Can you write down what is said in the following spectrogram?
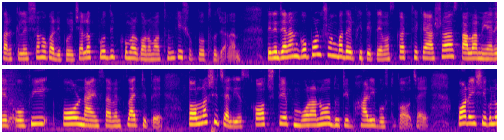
সার্কেলের সহকারী পরিচালক প্রদীপ কুমার গণমাধ্যমকে এসব তথ্য জানান। তিনি জানান, গোপন সংবাদের ভিত্তিতে মাস্কাট থেকে আসা সালাম এয়ারের ওভি ফোর নাইন সেভেন ফ্লাইটটিতে তল্লাশি চালিয়ে স্কচ টেপ মোড়ানো দুটি ভারী বস্তু পাওয়া যায়। পরে সেগুলো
